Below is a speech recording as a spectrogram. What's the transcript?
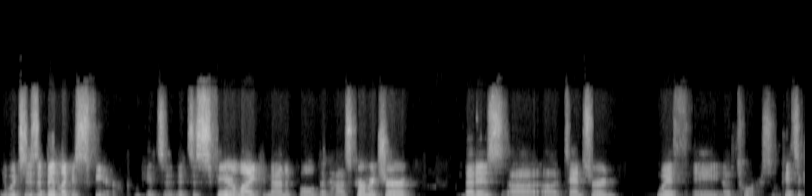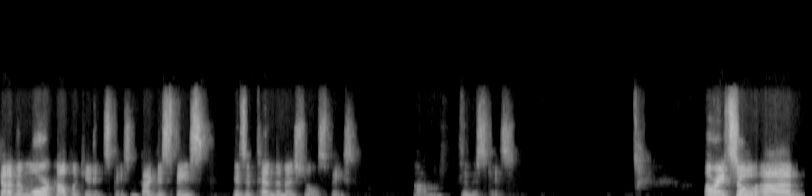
which is a bit like a sphere. It's a, it's a sphere-like manifold that has curvature that is uh, uh, tensored with a, a, torus. Okay, it's a kind of a more complicated space. In fact, this space is a 10-dimensional space um, in this case. All right, so um,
